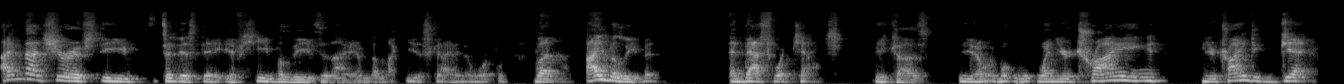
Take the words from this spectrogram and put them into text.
I'm not sure if Steve, to this day, if he believes that I am the luckiest guy in the world, but I believe it. And that's what counts because, you know, when you're trying, you're trying to get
